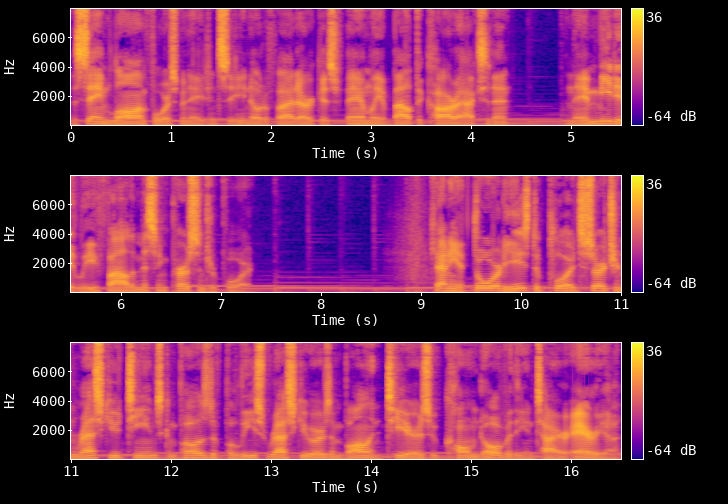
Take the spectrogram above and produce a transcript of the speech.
The same law enforcement agency notified Erica's family about the car accident, and they immediately filed a missing persons report. County authorities deployed search and rescue teams composed of police rescuers and volunteers who combed over the entire area.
